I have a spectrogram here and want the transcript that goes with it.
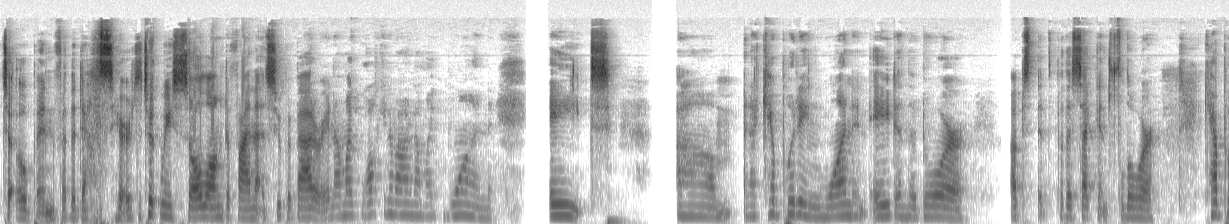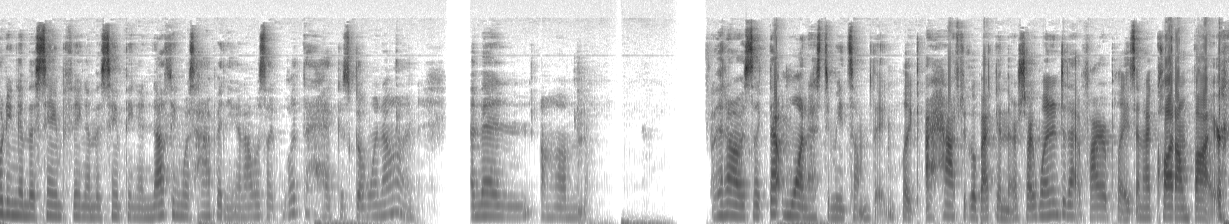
to open for the downstairs. It took me so long to find that super battery, and I'm like walking around, and I'm like one, eight, um, and I kept putting one and eight in the door up for the second floor. Kept putting in the same thing and the same thing, and nothing was happening. And I was like, "What the heck is going on?" And then, um, then I was like, "That one has to mean something. Like I have to go back in there." So I went into that fireplace, and I caught on fire.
